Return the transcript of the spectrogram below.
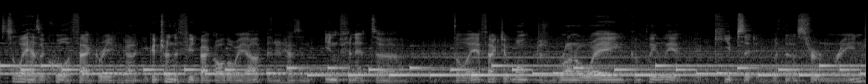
This delay has a cool effect where you can kind of, you can turn the feedback all the way up and it has an infinite uh, delay effect. It won't just run away completely, it, it keeps it within a certain range.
